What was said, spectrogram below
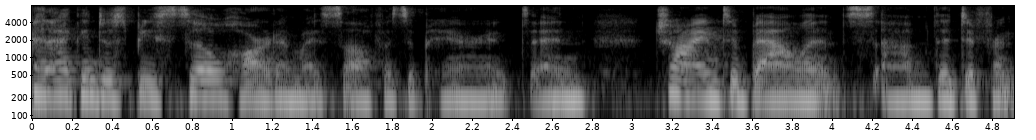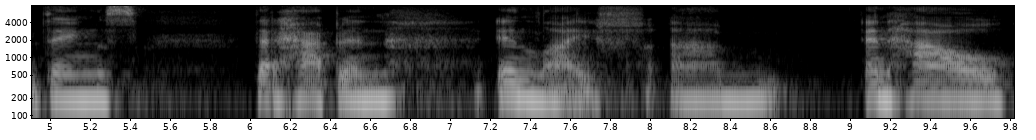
And I can just be so hard on myself as a parent and trying to balance um, the different things that happen in life. Um, and how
